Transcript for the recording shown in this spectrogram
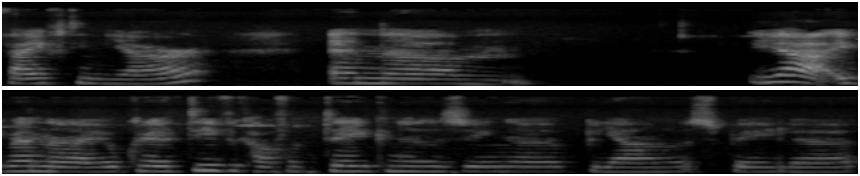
15 jaar. En um, ja, ik ben uh, heel creatief. Ik hou van tekenen, zingen, piano spelen,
